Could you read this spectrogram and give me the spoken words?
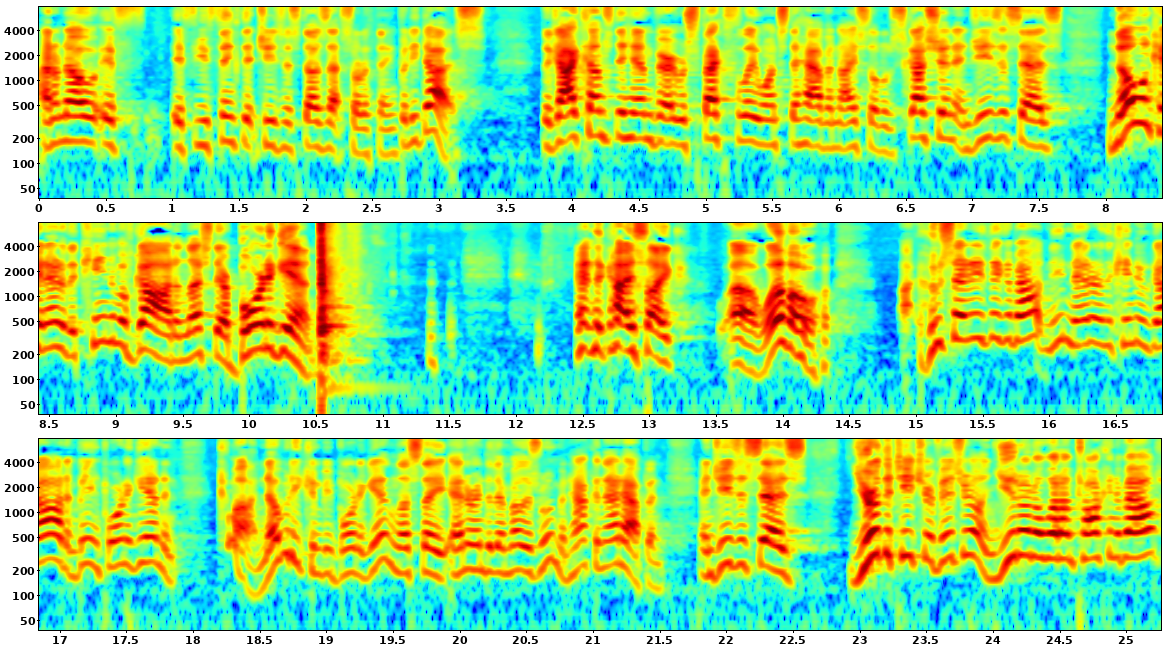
I don't know if, if you think that Jesus does that sort of thing, but he does. The guy comes to him very respectfully, wants to have a nice little discussion, and Jesus says, No one can enter the kingdom of God unless they're born again. and the guy's like, uh, Whoa, who said anything about needing to enter the kingdom of God and being born again? And come on, nobody can be born again unless they enter into their mother's womb. And how can that happen? And Jesus says, You're the teacher of Israel and you don't know what I'm talking about?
